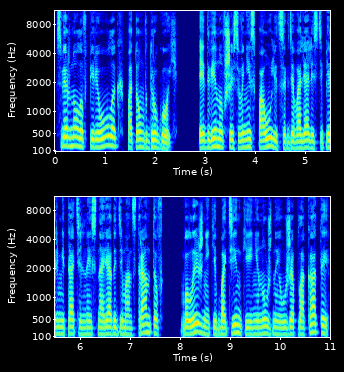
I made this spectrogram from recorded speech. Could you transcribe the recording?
свернула в переулок, потом в другой. И, двинувшись вниз по улице, где валялись теперь метательные снаряды демонстрантов, булыжники, ботинки и ненужные уже плакаты,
